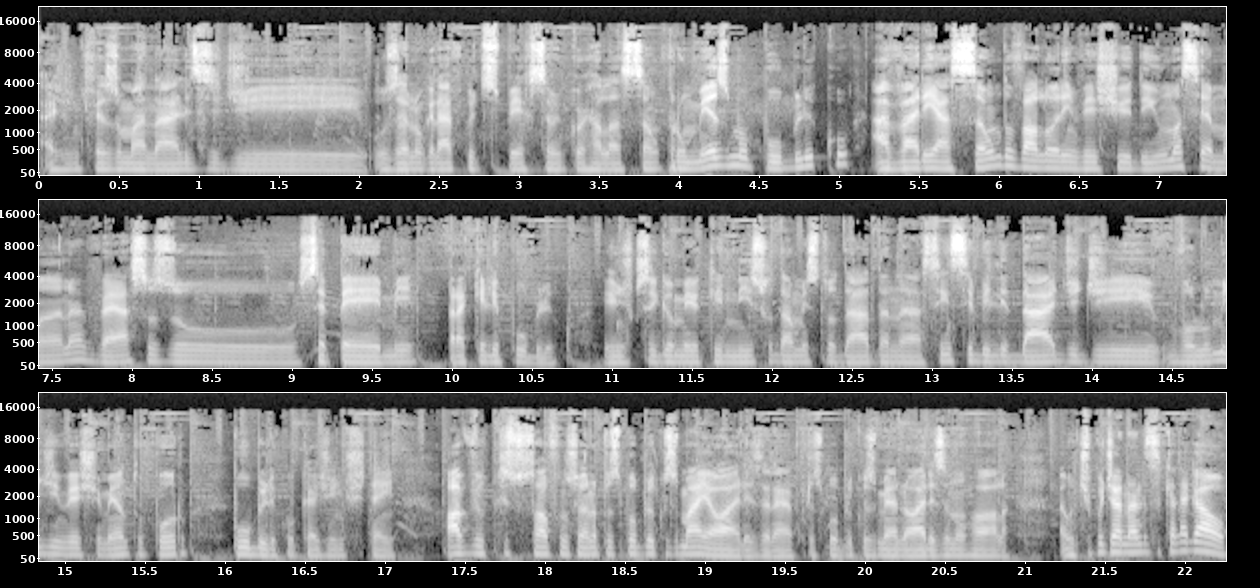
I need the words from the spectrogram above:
a gente fez uma análise de usando o gráfico de dispersão e correlação para o mesmo público, a variação do valor investido em uma semana versus o CPM para aquele público. E a gente conseguiu meio que nisso dar uma estudada na sensibilidade de volume de investimento por público que a gente tem. Óbvio que isso só funciona para os públicos maiores, né? Para os públicos menores não rola. É um tipo de análise que é legal.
